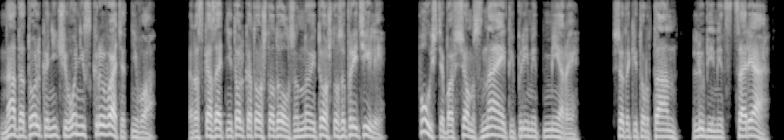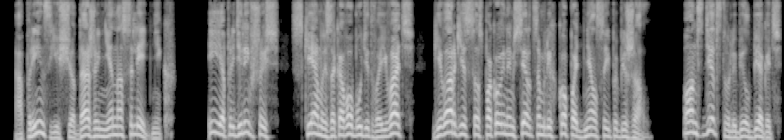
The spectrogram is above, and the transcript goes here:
Надо только ничего не скрывать от него. Рассказать не только то, что должен, но и то, что запретили. Пусть обо всем знает и примет меры. Все-таки Туртан — любимец царя, а принц еще даже не наследник. И, определившись, с кем и за кого будет воевать, Геваргис со спокойным сердцем легко поднялся и побежал. Он с детства любил бегать,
